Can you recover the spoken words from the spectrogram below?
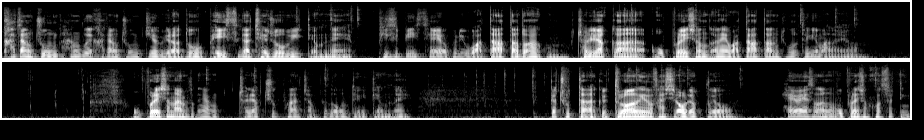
가장 좋은 한국의 가장 좋은 기업이라도 베이스가 제조업이기 때문에 비슷비슷해요. 그리고 왔다 갔다도 하고 전략과 오퍼레이션 간에 왔다 갔다 하는 경우도 되게 많아요. 오퍼레이션 하면서 그냥 전략 취급하는 장표 넣으면 되기 때문에 그러니까 좋다. 그 들어가기도 사실 어렵고요. 해외에서는 오퍼레이션 컨설팅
